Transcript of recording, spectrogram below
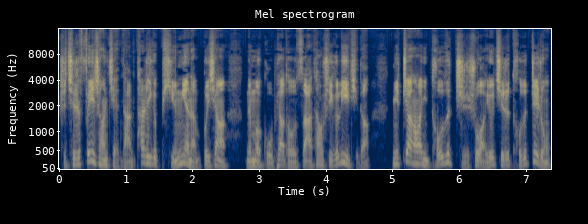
这其实非常简单，它是一个平面的，不像那么股票投资啊，它是一个立体的。你这样的话，你投资指数啊，尤其是投资这种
